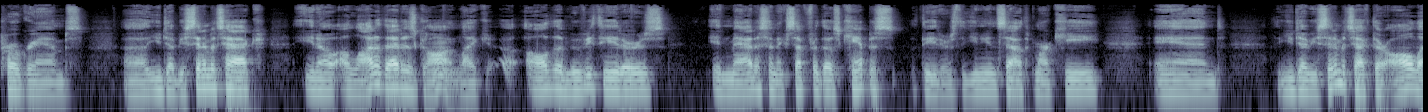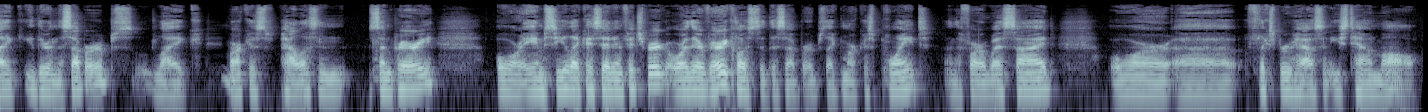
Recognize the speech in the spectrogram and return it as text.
programs uh, UW Cinematheque. You know, a lot of that is gone. Like all the movie theaters in Madison, except for those campus theaters, the Union South Marquee and UW Cinematheque, they're all like either in the suburbs, like Marcus Palace in Sun Prairie, or AMC, like I said, in Fitchburg, or they're very close to the suburbs, like Marcus Point on the far west side, or uh, Flix Brewhouse and East Towne Mall.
